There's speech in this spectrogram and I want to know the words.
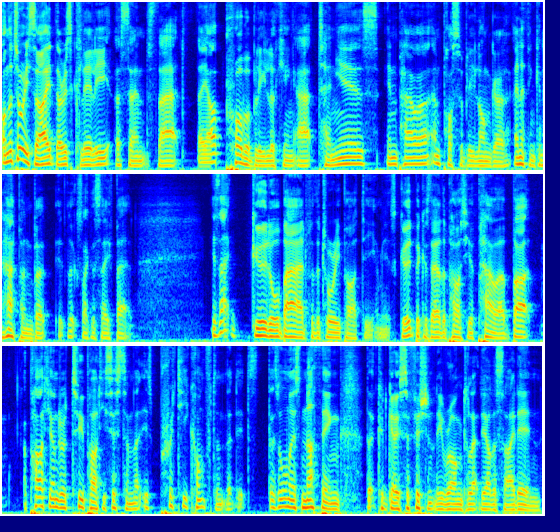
On the Tory side, there is clearly a sense that they are probably looking at 10 years in power and possibly longer. Anything can happen, but it looks like a safe bet. Is that good or bad for the Tory party? I mean, it's good because they're the party of power, but a party under a two party system that is pretty confident that it's there's almost nothing that could go sufficiently wrong to let the other side in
